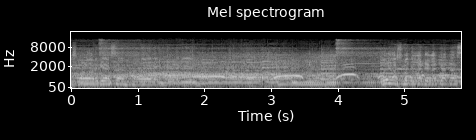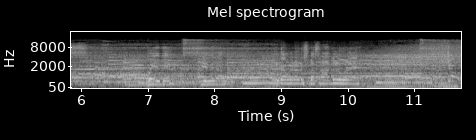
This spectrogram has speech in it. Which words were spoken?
semua luar biasa malam ini. Lagi. Boleh mas semua tangan diangkat ke atas. WIB, give up. Kita mulai dari sebelah serangan dulu boleh. Go!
